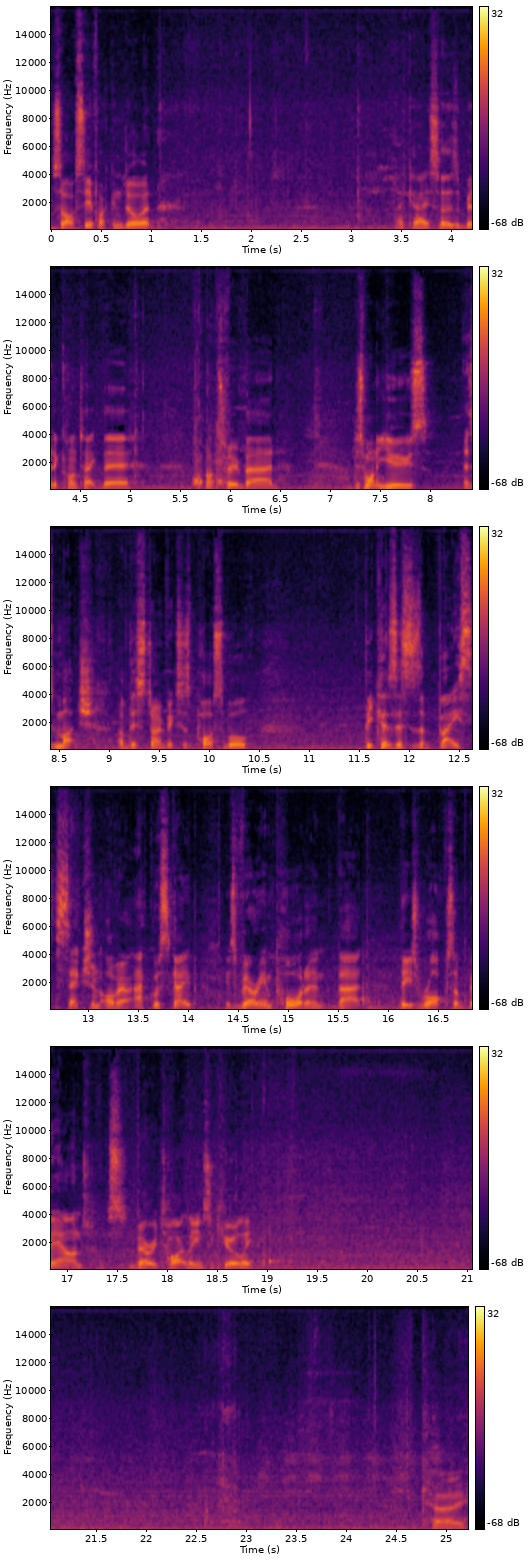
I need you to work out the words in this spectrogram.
so I'll see if I can do it okay so there's a bit of contact there not too bad just want to use as much of this stone fix as possible. Because this is a base section of our aquascape, it's very important that these rocks are bound very tightly and securely. Okay,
